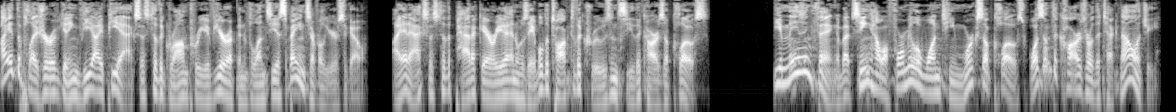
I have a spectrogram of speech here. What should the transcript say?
I had the pleasure of getting VIP access to the Grand Prix of Europe in Valencia, Spain several years ago. I had access to the paddock area and was able to talk to the crews and see the cars up close. The amazing thing about seeing how a Formula One team works up close wasn't the cars or the technology,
